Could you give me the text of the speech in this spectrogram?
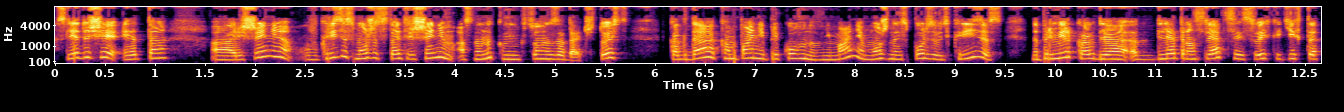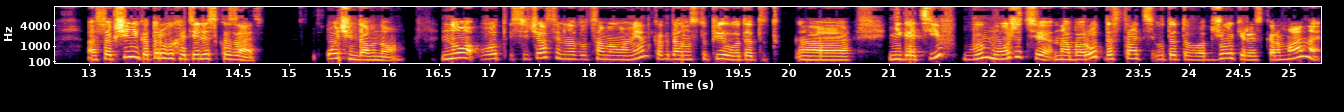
Следующее – это а, решение, кризис может стать решением основных коммуникационных задач. То есть когда компании приковано внимание, можно использовать кризис, например, как для, для трансляции своих каких-то а, сообщений, которые вы хотели сказать очень давно. Но вот сейчас именно тот самый момент, когда наступил вот этот э, негатив, вы можете, наоборот, достать вот этого Джокера из кармана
